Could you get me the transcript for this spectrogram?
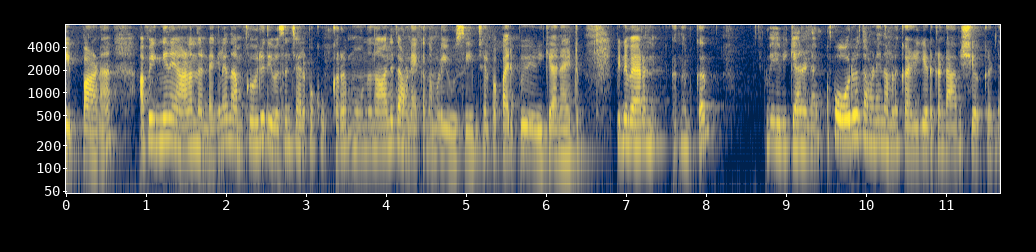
ടിപ്പാണ്. അപ്പോൾ ഇങ്ങനെയാണെന്നുണ്ടെങ്കിൽ നമുക്ക് ഒരു ദിവസം ചിലപ്പോൾ കുക്കർ മൂന്ന് നാല് തവണയൊക്കെ നമ്മൾ യൂസ് ചെയ്യും. ചിലപ്പോൾ പരിപ്പ് വേവിക്കാനായിട്ടും. പിന്നെ വേറെ നമുക്ക് വേവിക്കാനുണ്ടാവും. അപ്പോൾ ഓരോ തവണയും നമ്മൾ കഴുകിയെടുക്കേണ്ട ആവശ്യമൊക്കെ ഉണ്ട്.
